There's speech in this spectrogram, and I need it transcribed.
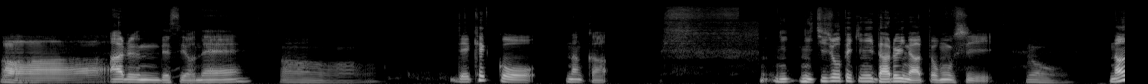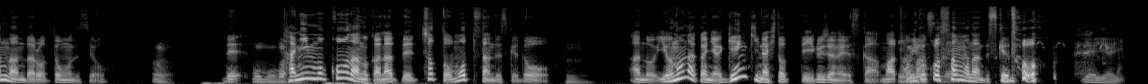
あるんですよね。で、結構、なんか、に日常的にだるいなって思うし、うん何なんだろうって思うんですよ。うん。で。他人もこうなのかなってちょっと思ってたんですけど、うん。あの、世の中には元気な人っているじゃないですか。まあ、富所さんもなんですけど、いやいやい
